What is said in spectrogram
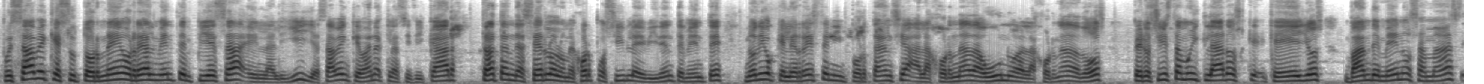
pues sabe que su torneo realmente empieza en la liguilla, saben que van a clasificar, tratan de hacerlo lo mejor posible, evidentemente. No digo que le resten importancia a la jornada 1, a la jornada 2, pero sí está muy claro que, que, ellos van de menos a más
